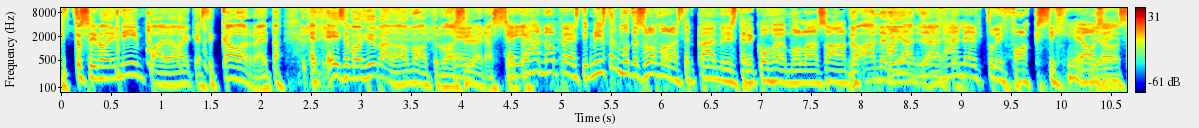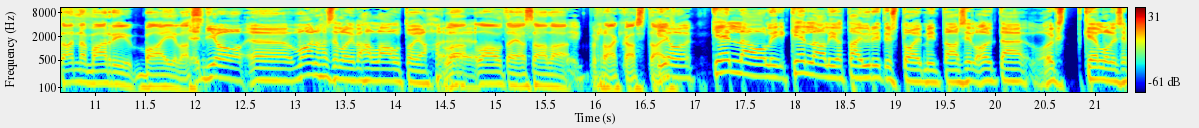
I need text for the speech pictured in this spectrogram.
Vittu, siinä oli niin paljon oikeasti kaloreita, että ei se voi hyvällä omalla syödä sitä. Hei, ihan nopeasti. Mistä muuten suomalaisten pääministerikohuja me ollaan saatu? No, Anneli Jäätelä. Hänelle tuli faksi. Joo, Joo, se, Sanna Mari bailas. joo ö, vanhasella oli vähän lautoja. La, lauta ja sala rakastaa. Joo, kellä oli, kella oli jotain yritystoimintaa, silloin oli tää, oliko, kello oli se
